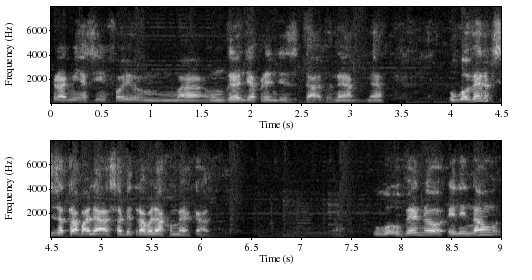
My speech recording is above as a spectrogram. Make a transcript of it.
para mim assim foi uma, um grande aprendizado. Né, né? O governo precisa trabalhar, saber trabalhar com o mercado. O governo ele não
